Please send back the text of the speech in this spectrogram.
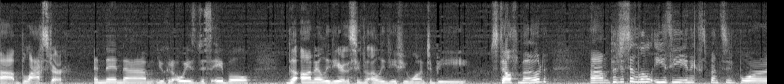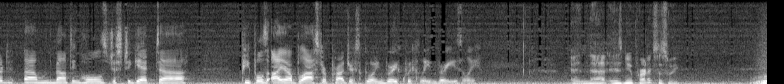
uh, blaster, and then um, you can always disable the on LED or the signal LED if you want it to be stealth mode. Um, but just a little easy, inexpensive board um, with mounting holes just to get uh, people's IR blaster projects going very quickly and very easily. and that is new products this week. New,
